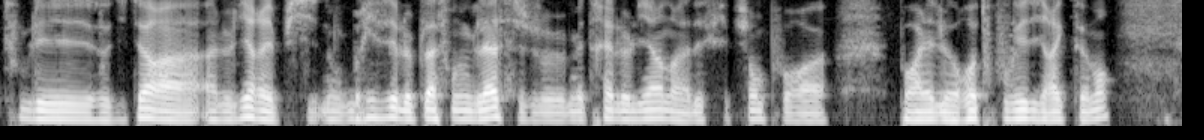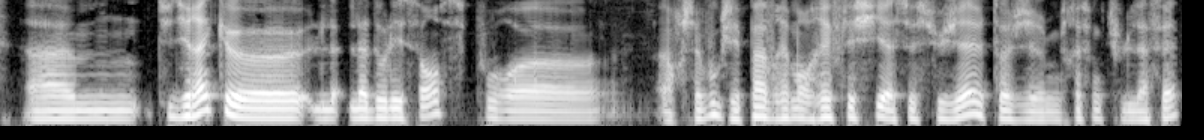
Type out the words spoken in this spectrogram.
tous les auditeurs à, à, le lire et puis donc briser le plafond de glace. Je mettrai le lien dans la description pour pour aller le retrouver directement. Euh, tu dirais que l'adolescence, pour euh, alors j'avoue que j'ai pas vraiment réfléchi à ce sujet. Toi, j'ai l'impression que tu l'as fait.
